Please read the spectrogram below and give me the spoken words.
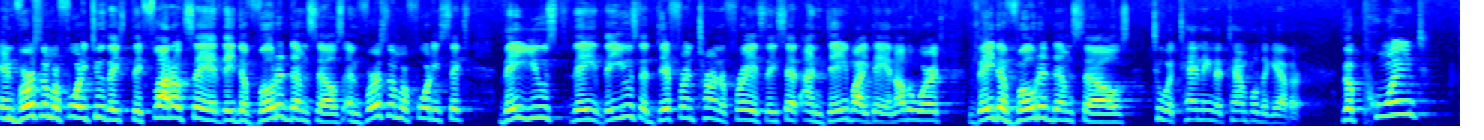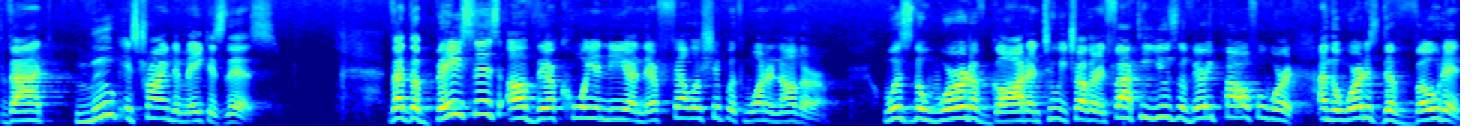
In verse number 42, they, they flat out say it, they devoted themselves. In verse number 46, they used, they, they used a different turn of phrase. They said, and day by day. In other words, they devoted themselves to attending the temple together. The point that Luke is trying to make is this that the basis of their koinonia and their fellowship with one another was the word of God and to each other. In fact, he used a very powerful word, and the word is devoted.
